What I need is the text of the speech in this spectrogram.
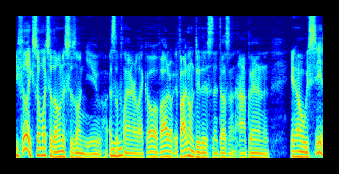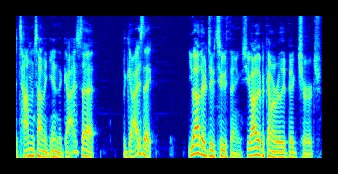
you feel like so much of the onus is on you as Mm-hmm. the planner. Like, oh, if I don't, if I don't do this, then it doesn't happen. And you know, we see it time and time again. The guys that, the guys that, you either do two things. You either become a really big church,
